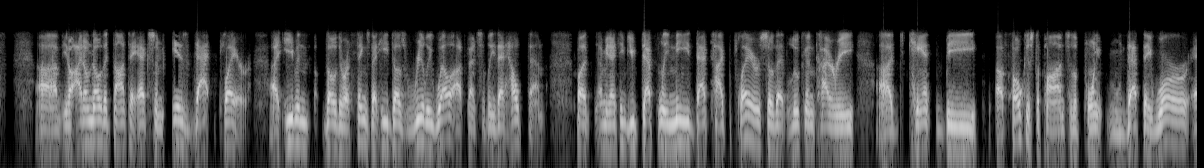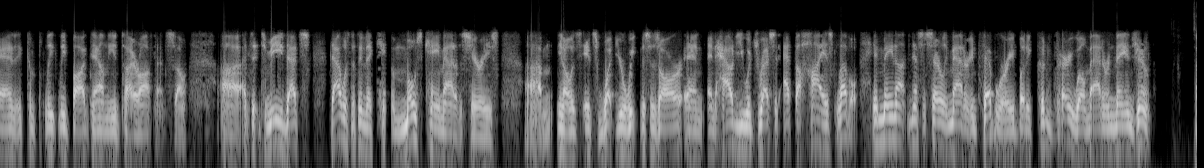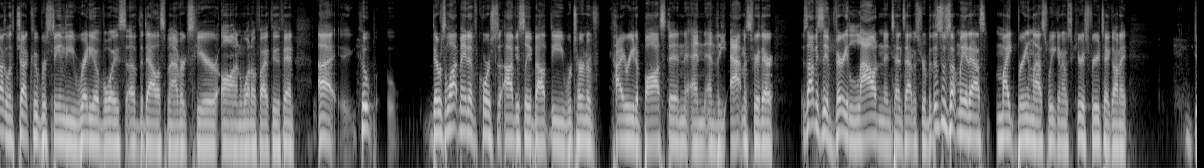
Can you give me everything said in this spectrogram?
Uh, you know, I don't know that Dante Exum is that player, uh, even though there are things that he does really well offensively that help them. But I mean, I think you definitely need that type of player so that Luka and Kyrie uh, can't be uh, focused upon to the point that they were, and it completely bogged down the entire offense. So, uh, to, to, me, that's that was the thing that came, most came out of the series. Um, you know, it's, it's what your weaknesses are, and and how do you address it at the highest level. It may not necessarily matter in February, but it could very well matter in May and June. Talking with Chuck Cooperstein, the radio voice of the Dallas Mavericks here on 105 through the fan. Uh, Coop, there was a lot made, of course, obviously about the return of Kyrie to Boston and and the atmosphere there. It was obviously a very loud and intense atmosphere. But this was something we had asked Mike Breen last week, and I was curious for your take on it.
